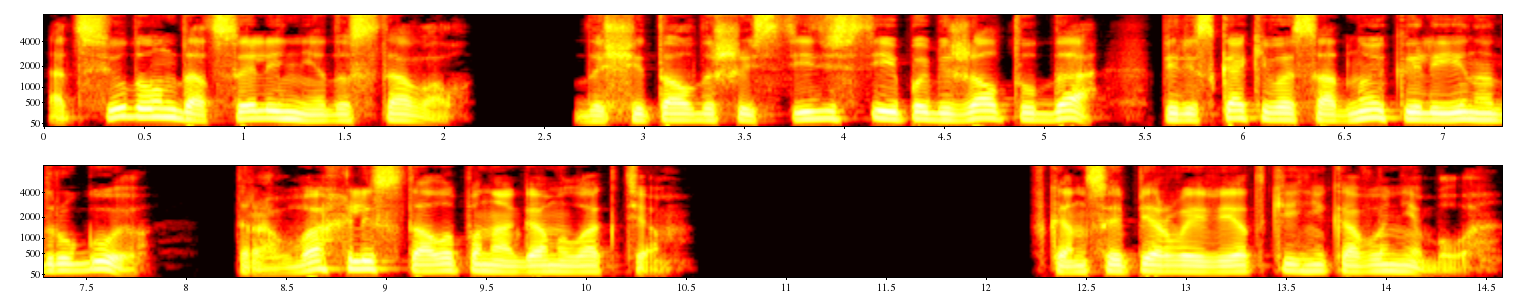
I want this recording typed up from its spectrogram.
Отсюда он до цели не доставал. Досчитал до шестидесяти и побежал туда, перескакивая с одной колеи на другую. Трава хлестала по ногам и локтям. В конце первой ветки никого не было.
